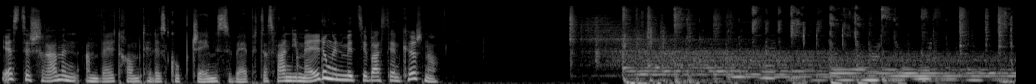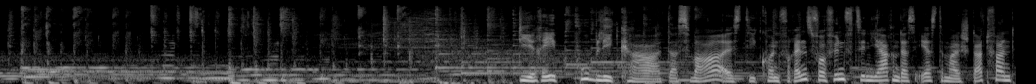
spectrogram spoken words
erste Schrammen am Weltraumteleskop James Webb. Das waren die Meldungen mit Sebastian Kirschner. Die Republika, das war, als die Konferenz vor 15 Jahren das erste Mal stattfand,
